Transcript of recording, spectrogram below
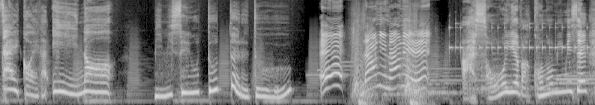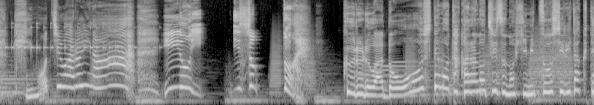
さい声がいいの。耳栓を取ったらどう？なになにあそういえばこの耳栓気持ち悪いないよいしょっとクルルはどうしても宝の地図の秘密を知りたくて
